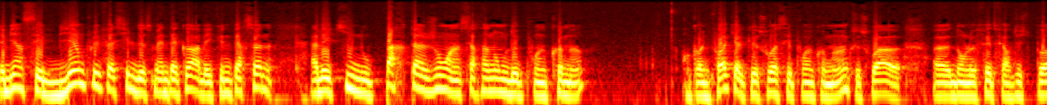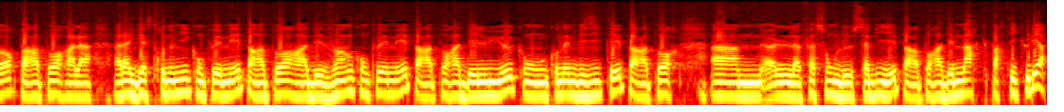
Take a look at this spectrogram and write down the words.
eh bien c'est bien plus facile de se mettre d'accord avec une personne avec qui nous partageons un certain nombre de points communs, encore une fois, quels que soient ces points communs, que ce soit euh, euh, dans le fait de faire du sport, par rapport à la, à la gastronomie qu'on peut aimer, par rapport à des vins qu'on peut aimer, par rapport à des lieux qu'on aime visiter, par rapport à, la façon de s'habiller, par rapport à des marques particulières.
